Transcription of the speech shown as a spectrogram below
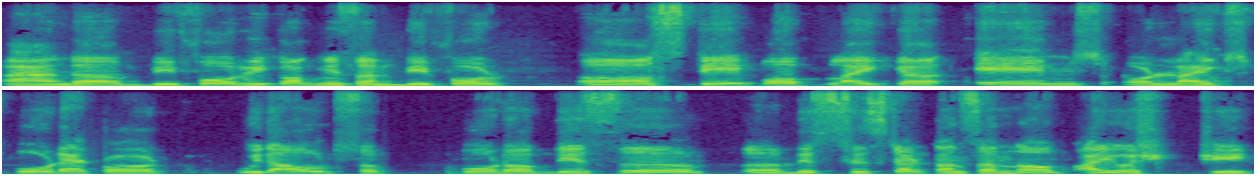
And uh, before recognition before uh, step of like uh, AIMS or like sport accord without support of this uh, uh, this sister concern of IOC,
